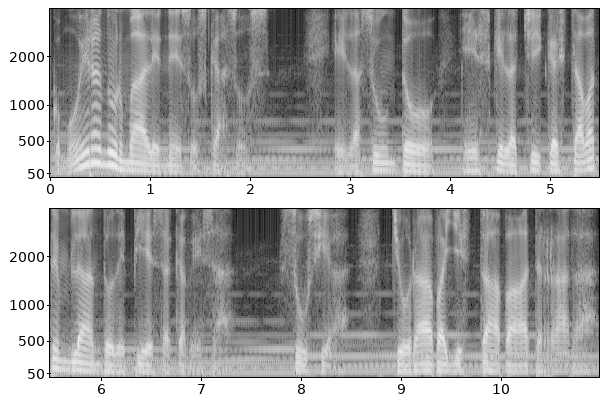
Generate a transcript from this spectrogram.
como era normal en esos casos. El asunto es que la chica estaba temblando de pies a cabeza, sucia, lloraba y estaba aterrada.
